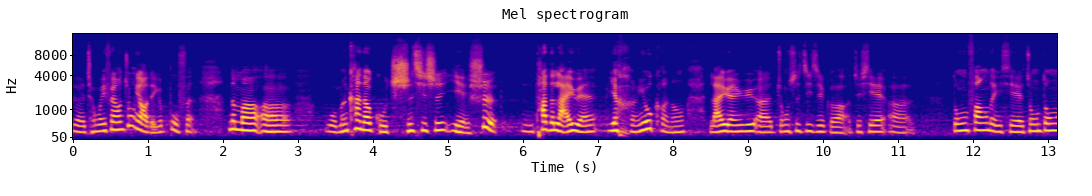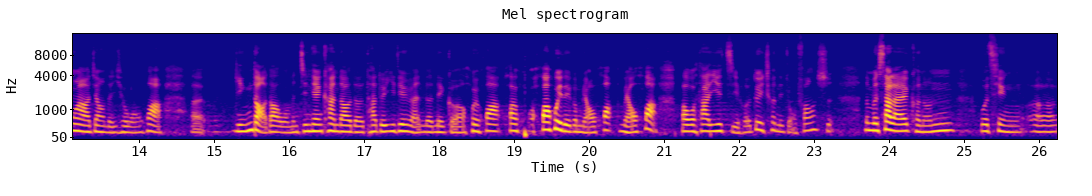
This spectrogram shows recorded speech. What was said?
呃成为非常重要的一个部分。那么呃，我们看到古池其实也是，嗯，它的来源也很有可能来源于呃中世纪这个这些呃。东方的一些中东啊这样的一些文化，呃，引导到我们今天看到的他对伊甸园的那个绘画花花卉的一个描画描画，包括它以几何对称的一种方式。那么下来可能我请呃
